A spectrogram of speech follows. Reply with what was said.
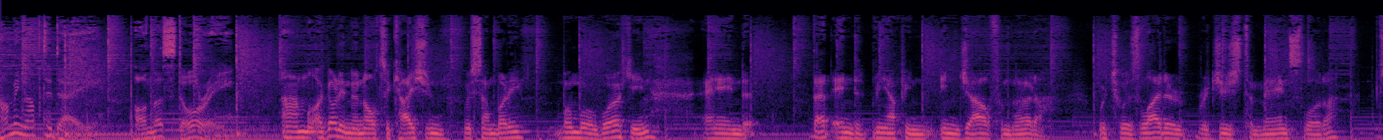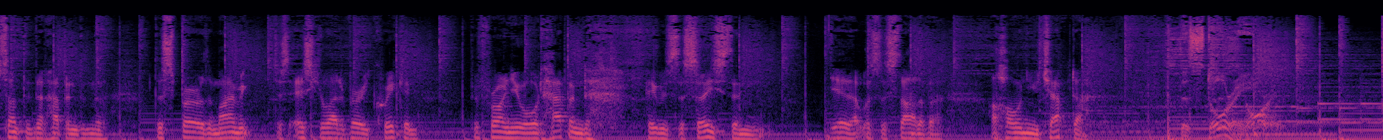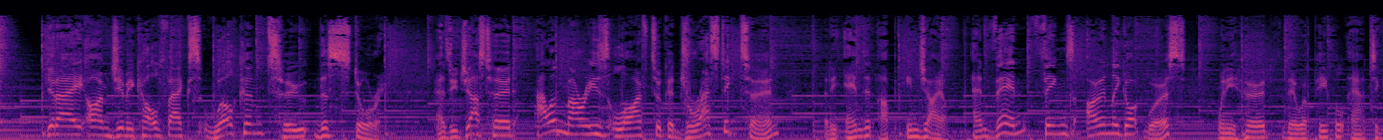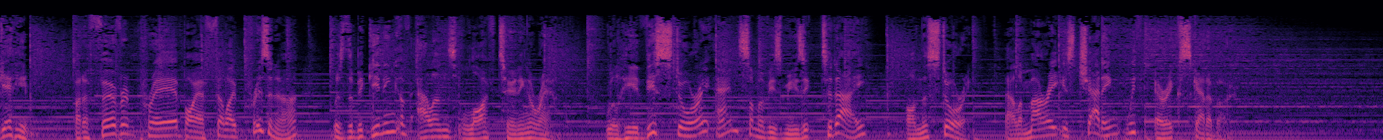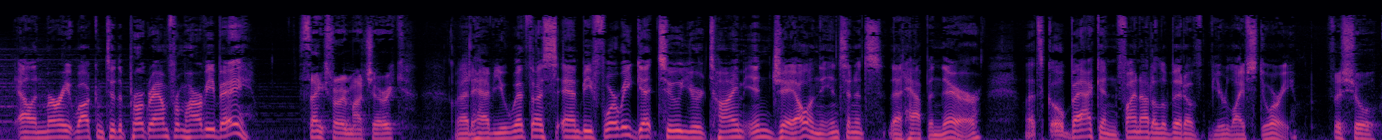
Coming up today on The Story. Um, I got in an altercation with somebody when we were working, and that ended me up in, in jail for murder, which was later reduced to manslaughter. Something that happened in the, the spur of the moment just escalated very quick, and before I knew what happened, he was deceased, and yeah, that was the start of a, a whole new chapter. The Story. G'day, I'm Jimmy Colfax. Welcome to The Story. As you just heard, Alan Murray's life took a drastic turn that he ended up in jail. And then things only got worse when he heard there were people out to get him. But a fervent prayer by a fellow prisoner was the beginning of Alan's life turning around. We'll hear this story and some of his music today on The Story. Alan Murray is chatting with Eric Scatterbo. Alan Murray, welcome to the program from Hervey Bay. Thanks very much, Eric. Glad to have you with us. And before we get to your time in jail and the incidents that happened there, let's go back and find out a little bit of your life story. For sure.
